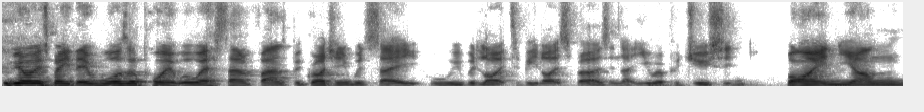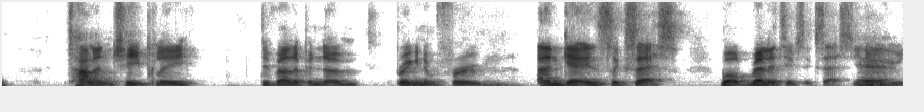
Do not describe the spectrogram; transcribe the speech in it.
to be honest, mate, there was a point where West Ham fans begrudgingly would say we would like to be like Spurs in that you were producing, buying young talent cheaply, developing them, bringing them through, and getting success. Well, relative success. yeah. Know,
